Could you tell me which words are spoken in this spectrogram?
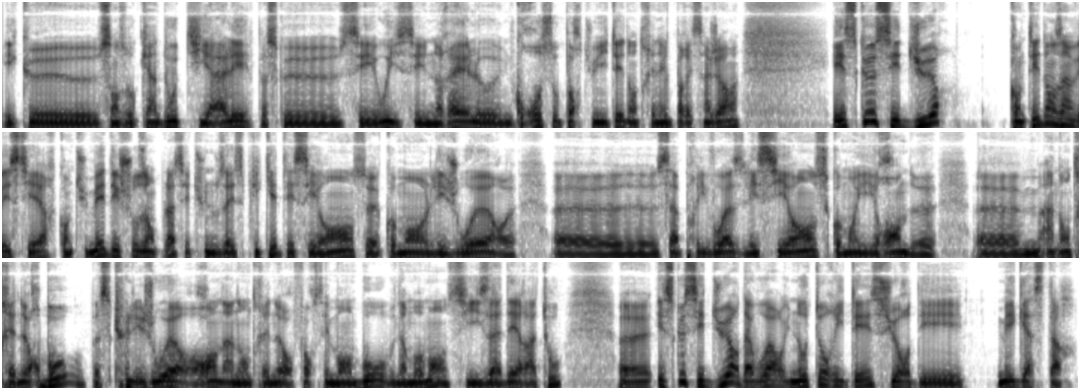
et que sans aucun doute, tu y es allé parce que c'est oui, c'est une réelle, une grosse opportunité d'entraîner le Paris Saint-Germain. Est-ce que c'est dur quand tu es dans un vestiaire, quand tu mets des choses en place et tu nous as expliqué tes séances, euh, comment les joueurs euh, s'apprivoisent les séances, comment ils rendent euh, un entraîneur beau, parce que les joueurs rendent un entraîneur forcément beau au bout d'un moment, s'ils adhèrent à tout. Euh, Est-ce que c'est dur d'avoir une autorité sur des méga stars?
